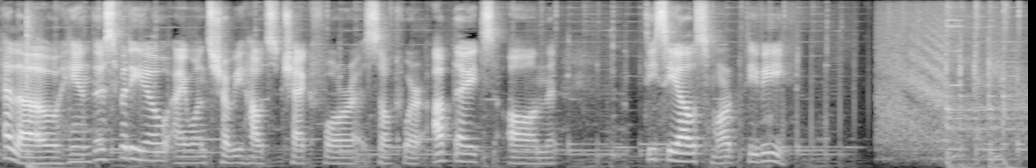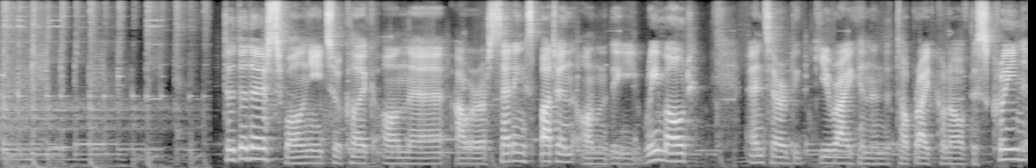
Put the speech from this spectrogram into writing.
Hello, in this video I want to show you how to check for software updates on TCL Smart TV. To do this, we'll need to click on uh, our settings button on the remote, enter the gear icon in the top right corner of the screen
